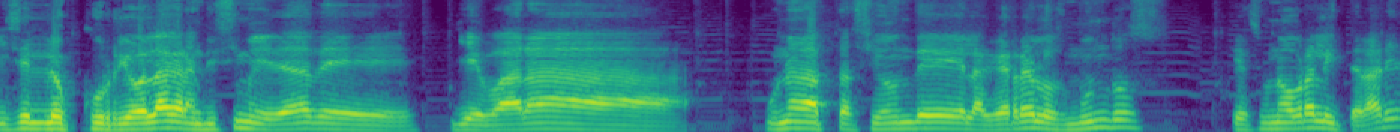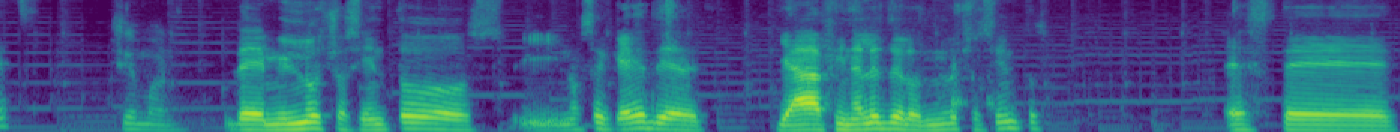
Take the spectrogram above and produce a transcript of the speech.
Y se le ocurrió la grandísima idea de llevar a una adaptación de La Guerra de los Mundos, que es una obra literaria, Simón. de 1800 y no sé qué, de, ya a finales de los 1800. Este,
